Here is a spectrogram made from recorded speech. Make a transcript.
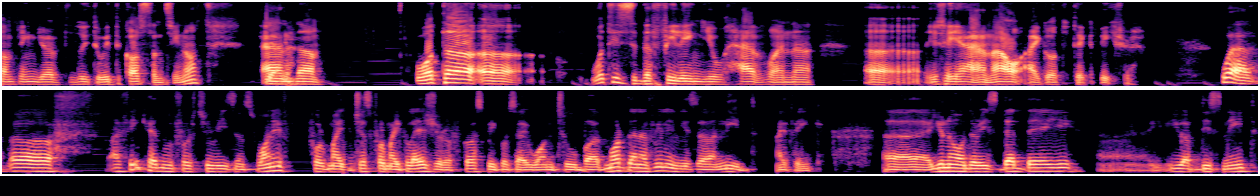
something you have to do it with constancy, no? Yeah. And uh, what what is the feeling you have when uh, uh, you say, "Yeah, now I go to take a picture"? Well, uh, I think I do for two reasons. One is for my just for my pleasure, of course, because I want to. But more than a feeling is a need. I think. Uh, you know, there is that day. Uh, you have this need.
